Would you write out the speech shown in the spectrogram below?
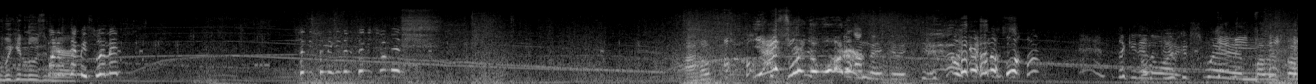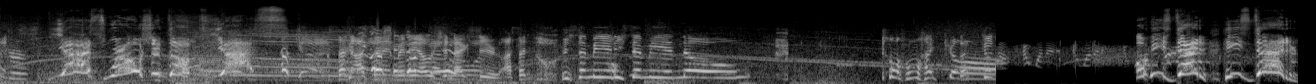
we can lose him Wanna here. send me swimming? Send me swimming, send me swimming! I hope. Yes, we're in the water! I'm gonna do it too. Look it in the water. you can swim, motherfucker. Yes, we're ocean dumped! Yes! Good. Second, I sent him in the ocean next to you. I said, he sent me in, he sent me in, no! Oh my god! Oh, he's dead! He's dead!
